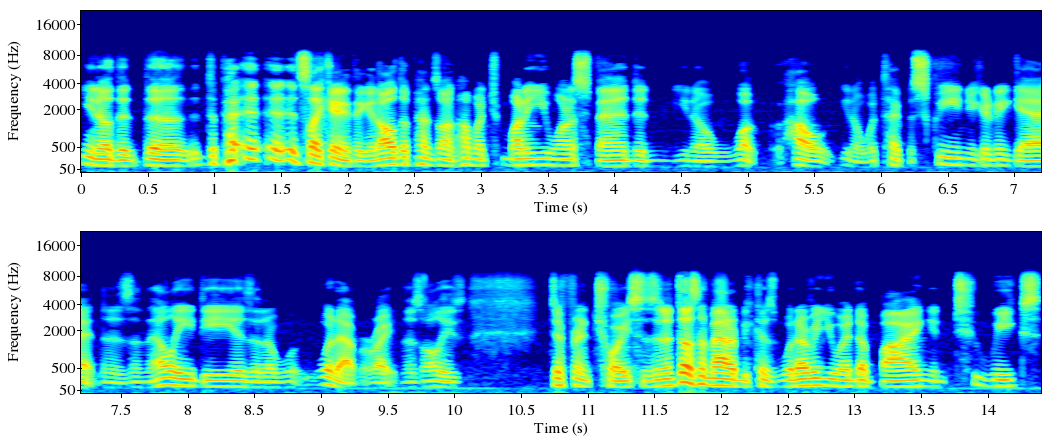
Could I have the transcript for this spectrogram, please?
you know the the dep- it's like anything it all depends on how much money you want to spend and you know what how you know what type of screen you're going to get and is it an led is it a whatever right? And there's all these different choices and it doesn't matter because whatever you end up buying in two weeks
